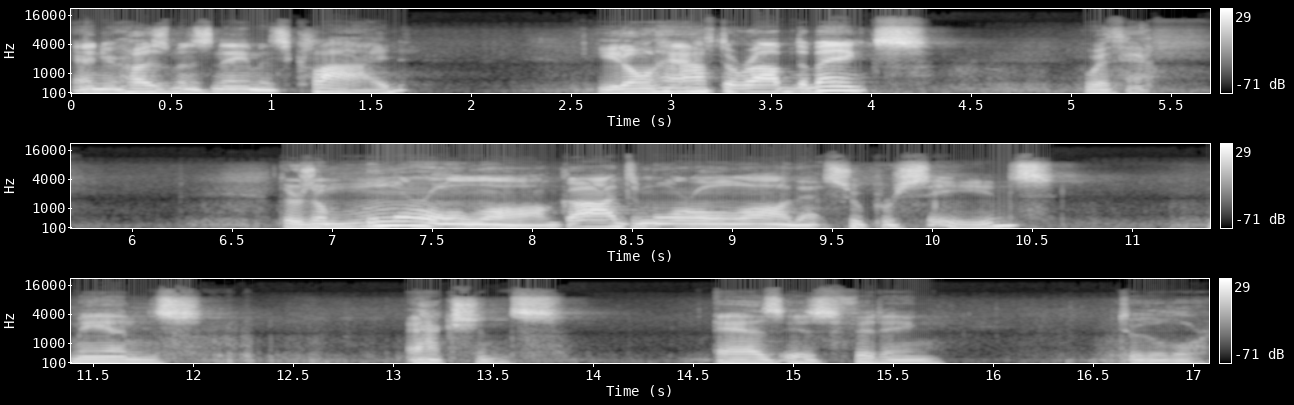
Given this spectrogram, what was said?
and your husband's name is Clyde, you don't have to rob the banks with him. There's a moral law, God's moral law, that supersedes man's actions as is fitting to the Lord.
